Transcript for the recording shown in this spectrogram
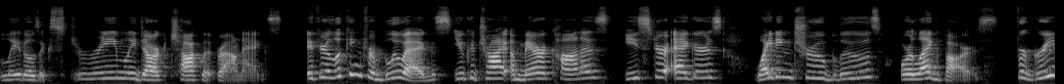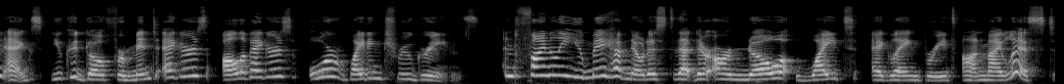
lay those extremely dark chocolate brown eggs. If you're looking for blue eggs, you could try Americanas, Easter Eggers, Whiting True Blues, or leg bars. For green eggs, you could go for mint eggers, olive eggers, or whiting true greens. And finally, you may have noticed that there are no white egg-laying breeds on my list.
